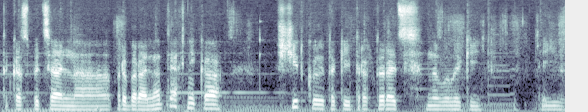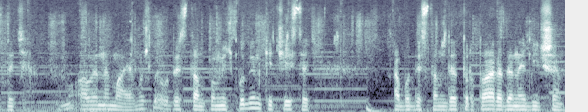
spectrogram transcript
така спеціальна прибиральна техніка. Щіткою такий тракторець невеликий їздить. Ну, але немає. Можливо, десь там поміж будинки чистять, або десь там, де тротуари, де найбільше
